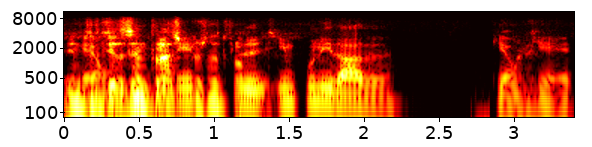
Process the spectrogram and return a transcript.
entretidos, é um entre aspas, naturalmente. impunidade, que é o que é.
